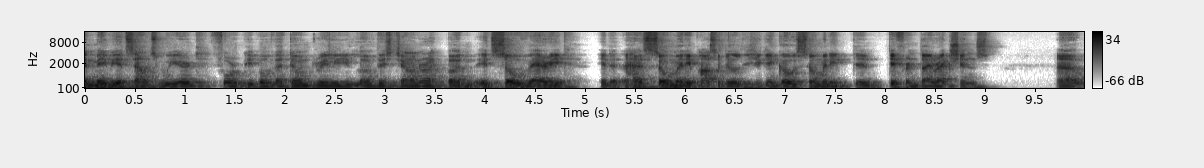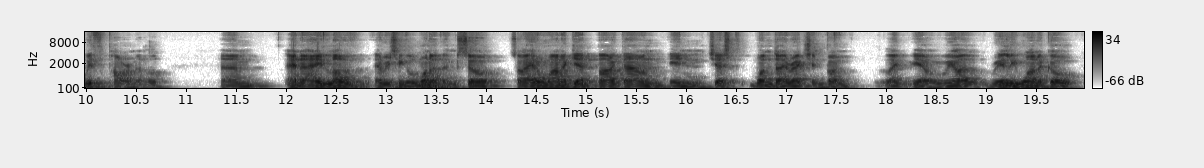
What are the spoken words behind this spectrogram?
and maybe it sounds weird for people that don't really love this genre, but it's so varied. It has so many possibilities. You can go so many di- different directions uh, with power metal, um, and I love every single one of them. So, so I don't want to get bogged down in just one direction, but like, you know, we all really want to go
